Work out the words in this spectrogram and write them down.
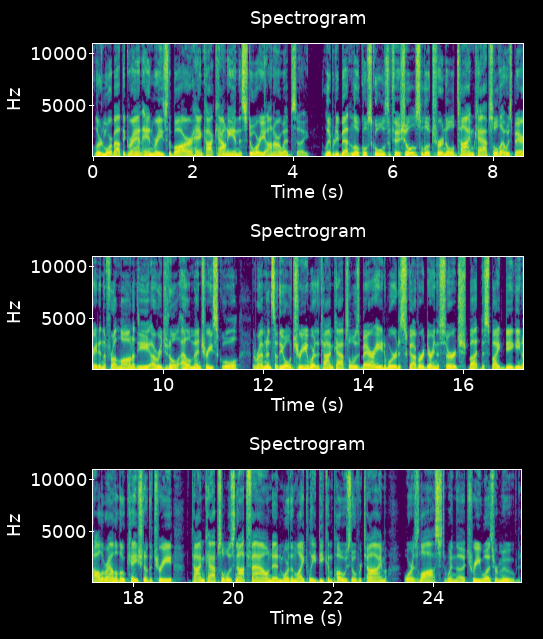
Learn more about the grant and Raise the Bar, Hancock County, in this story on our website. Liberty Benton local schools officials looked for an old time capsule that was buried in the front lawn of the original elementary school. The remnants of the old tree where the time capsule was buried were discovered during the search, but despite digging all around the location of the tree, the time capsule was not found and more than likely decomposed over time or is lost when the tree was removed.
